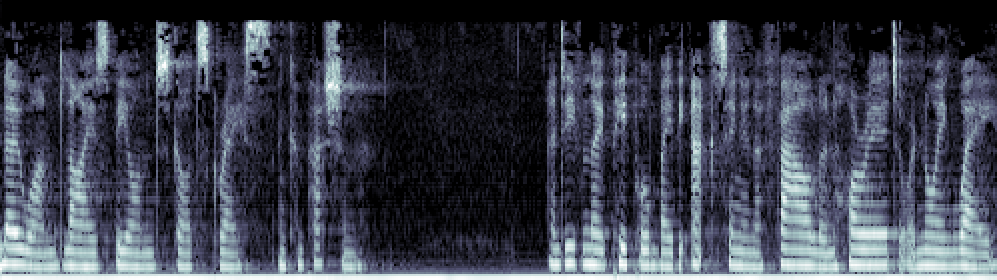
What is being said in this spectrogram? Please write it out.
No one lies beyond God's grace and compassion. And even though people may be acting in a foul and horrid or annoying way,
